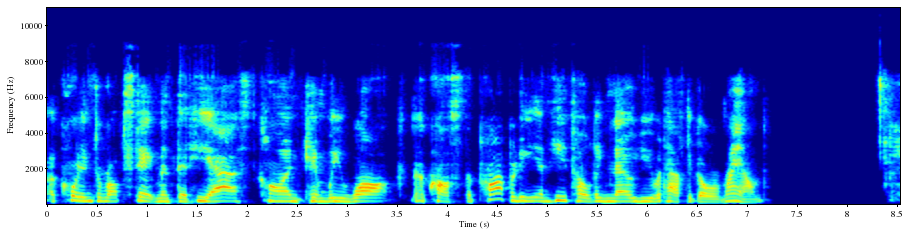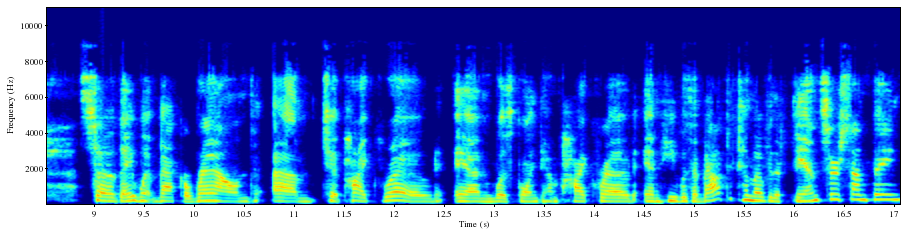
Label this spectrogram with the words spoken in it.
according to Rob's statement, that he asked Con, can we walk across the property? And he told him, no, you would have to go around. So they went back around um, to Pike Road and was going down Pike Road, and he was about to come over the fence or something.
